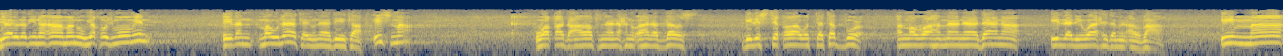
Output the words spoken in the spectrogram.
يا أيها الذين آمنوا يخرج مؤمن؟ إذا مولاك يناديك اسمع. وقد عرفنا نحن أهل الدرس بالاستقراء والتتبع أن الله ما نادانا إلا لواحدة من أربعة. إما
